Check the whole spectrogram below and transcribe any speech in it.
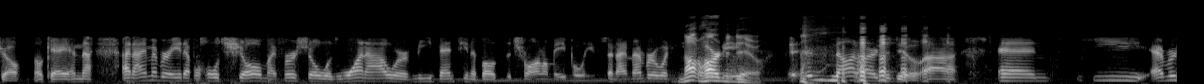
show. Okay, and that, and I remember I ate up a whole show. My first show was one hour of me venting about the Toronto Maple Leafs, and I remember when not hard me, to do, not hard to do, uh, and he ever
